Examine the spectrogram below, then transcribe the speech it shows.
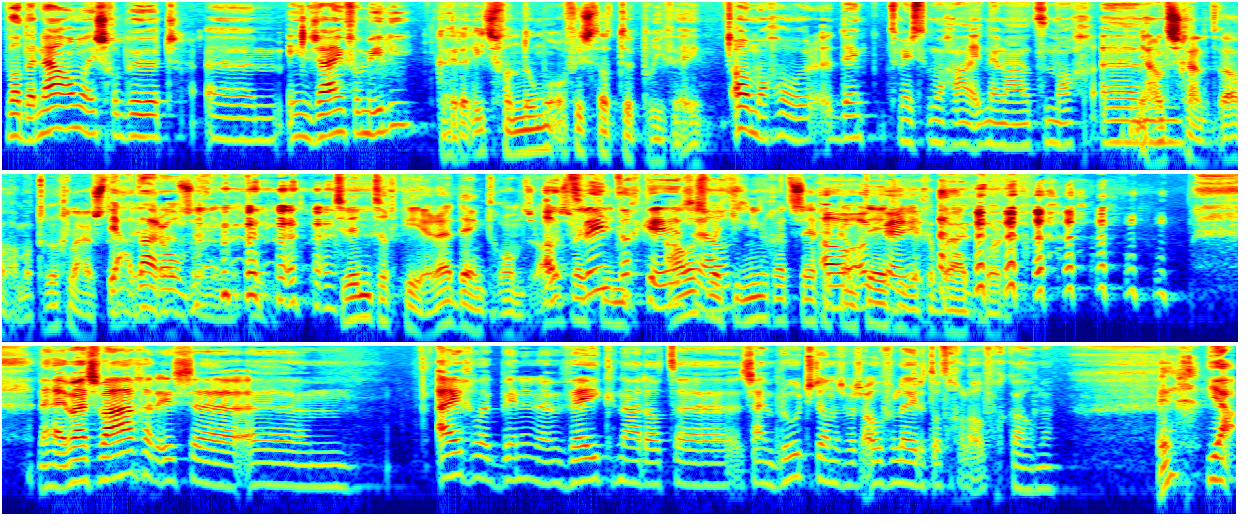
wat daarna allemaal is gebeurd ehm, in zijn familie. Kan je er iets van noemen of is dat te privé? Oh, mag hoor. Ik denk, tenminste, ik mag aan. Ik neem aan dat het mag. Ehm, ja, want ze gaan het wel allemaal terugluisteren. Ja, daarom. Twintig keer, hè, denk erom. Dus alles wat je- 20 keer Alles wat je nu gaat zeggen Oh, kan tegen je gebruikt worden. Nee, mijn zwager is eh, ehm, eigenlijk binnen een week nadat eh, zijn broertje dan eens was overleden tot geloof gekomen. Echt? Ja,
